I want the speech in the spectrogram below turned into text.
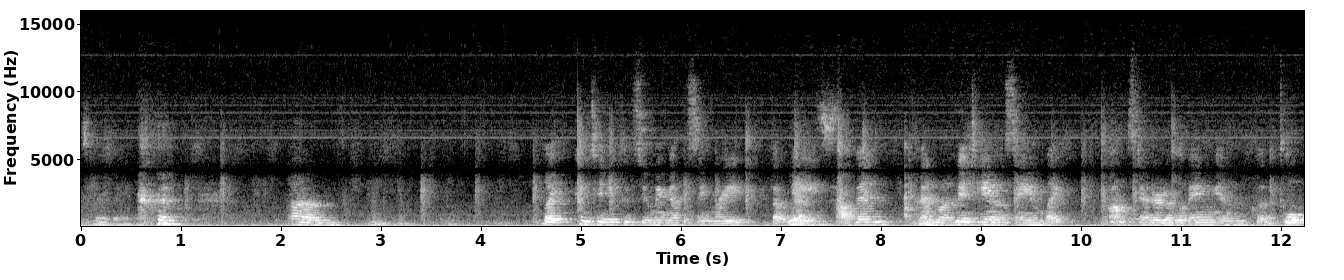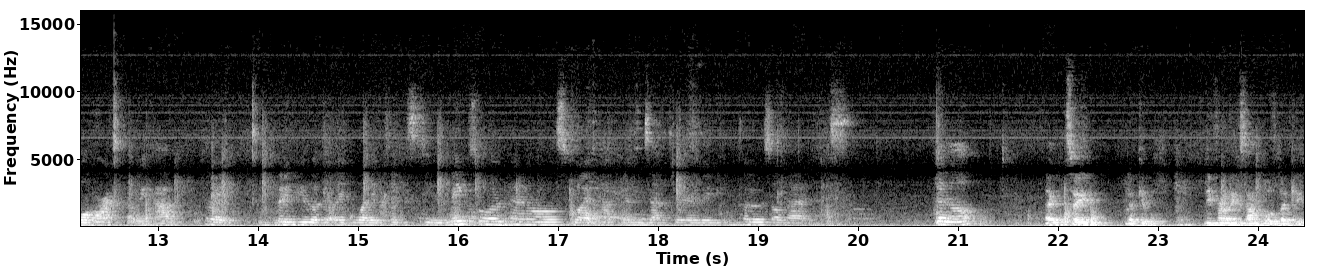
describing. um, like continue consuming at the same rate that we Yes. have been Pretty and much. maintain the same like um, standard of living in the global north that we have. right. But if you look at like what it takes to make solar panels, what happens after they decompose, all that, it's Daniela? I would say like a different examples like a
